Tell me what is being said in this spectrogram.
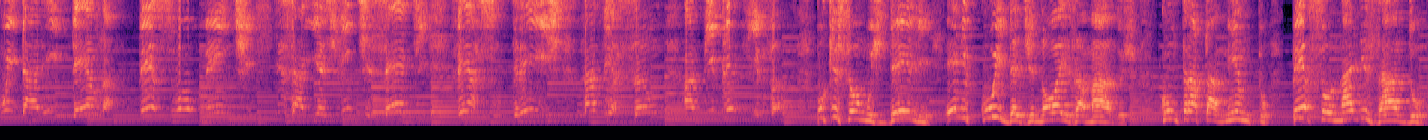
cuidarei dela pessoalmente Isaías 27, verso 3, na versão A Bíblia Viva. Porque somos dele, ele cuida de nós, amados, com tratamento personalizado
